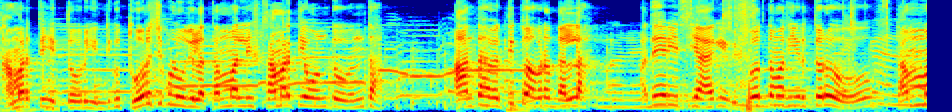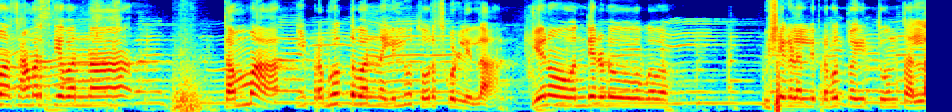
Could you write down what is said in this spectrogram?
ಸಾಮರ್ಥ್ಯ ಇದ್ದವರು ಇಂದಿಗೂ ತೋರಿಸಿಕೊಳ್ಳುವುದಿಲ್ಲ. ತಮ್ಮಲ್ಲಿ ಸಾಮರ್ಥ್ಯ ಉಂಟು ಅಂತ. ಅಂತಹ ವ್ಯಕ್ತಿತ್ವ ಅವರದ್ದಲ್ಲ. ಅದೇ ರೀತಿಯಾಗಿ ವಿಶ್ವೋತ್ತಮ ತೀರ್ಥರು ತಮ್ಮ ಸಾಮರ್ಥ್ಯವನ್ನ ತಮ್ಮ ಈ ಪ್ರಭುತ್ವವನ್ನ ಎಲ್ಲೂ ತೋರಿಸ್ಕೊಳ್ಳಿಲ್ಲ. ಏನೋ ಒಂದೆರಡು ವಿಷಯಗಳಲ್ಲಿ ಪ್ರಭುತ್ವ ಇತ್ತು ಅಂತಲ್ಲ.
